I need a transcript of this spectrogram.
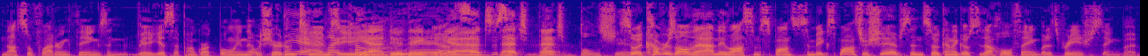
not so flattering things in Vegas at Punk Rock Bowling that was shared on Yeah, TMZ. like Yeah, on, dude, they- man. yeah, it's such that- such that- bunch of bullshit. So it covers all that, and they lost some sponsors, some big sponsorships, and so it kind of goes through that whole thing. But it's pretty interesting. But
